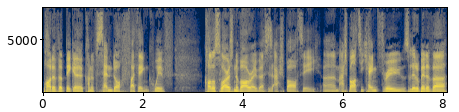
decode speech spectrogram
part of a bigger kind of send off. I think with Carla Suarez Navarro versus Ash Barty. Um, Ash Barty came through. It was a little bit of a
